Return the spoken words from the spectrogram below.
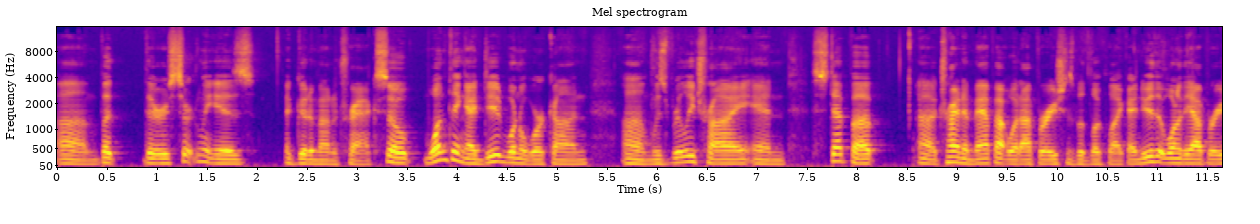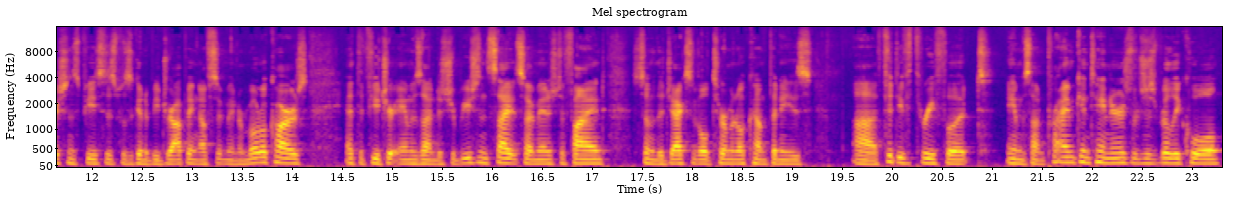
um, but there certainly is a good amount of track. So one thing I did want to work on um, was really try and step up. Uh, trying to map out what operations would look like. I knew that one of the operations pieces was going to be dropping off some intermodal cars at the future Amazon distribution site, so I managed to find some of the Jacksonville terminal companies' uh, 53 foot Amazon Prime containers, which is really cool.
